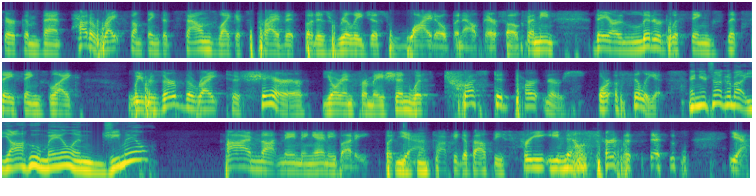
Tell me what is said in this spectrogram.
circumvent, how to write something that sounds like it's private, but is really just wide open out there, folks. I mean, they are littered with things that say things like, we reserve the right to share your information with trusted partners or affiliates. And you're talking about Yahoo Mail and Gmail? I'm not naming anybody, but yeah, okay. I'm talking about these free email services. yeah,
